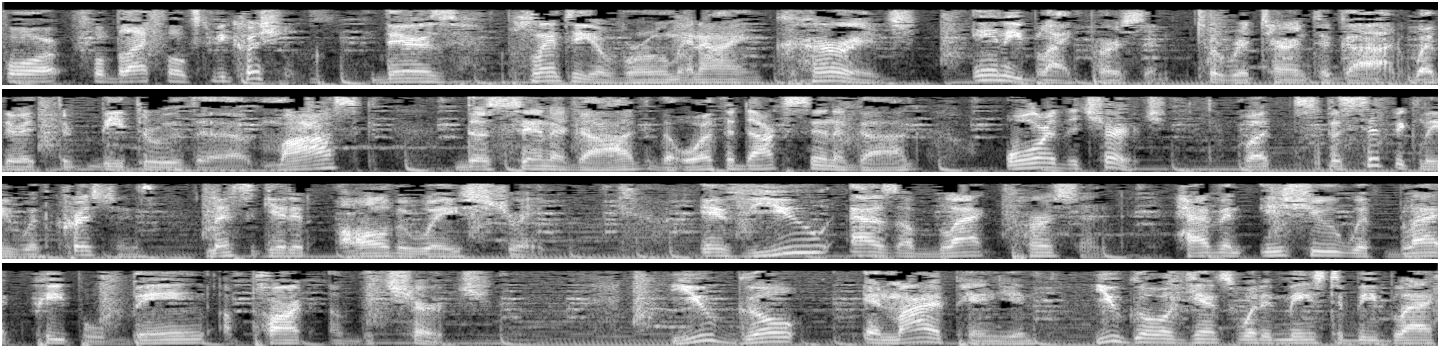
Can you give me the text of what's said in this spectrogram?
for, for black folks to be Christians? There's plenty of room, and I encourage any black person to return to God, whether it th- be through the mosque, the synagogue, the Orthodox synagogue, or the church. But specifically with Christians, let's get it all the way straight. If you, as a black person, have an issue with black people being a part of the church, you go, in my opinion, you go against what it means to be black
